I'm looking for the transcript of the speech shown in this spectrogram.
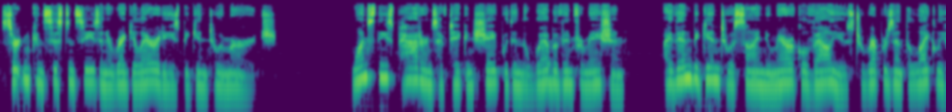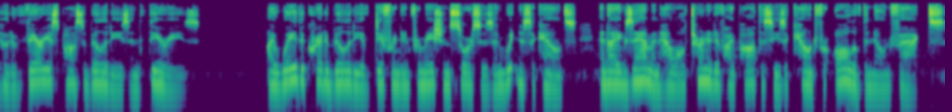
certain consistencies and irregularities begin to emerge. Once these patterns have taken shape within the web of information, I then begin to assign numerical values to represent the likelihood of various possibilities and theories. I weigh the credibility of different information sources and witness accounts, and I examine how alternative hypotheses account for all of the known facts.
